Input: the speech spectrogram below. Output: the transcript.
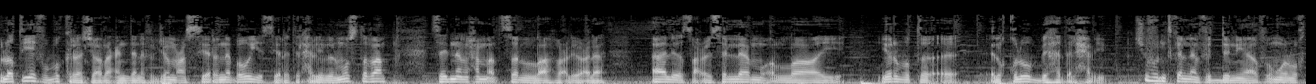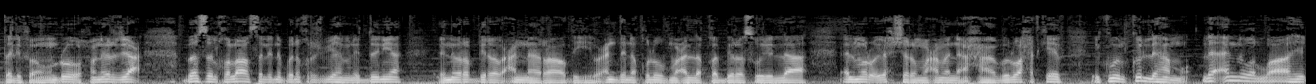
ولطيف وبكرة إن شاء الله عندنا في الجمعة السيرة النبوية سيرة الحبيب المصطفى سيدنا محمد صلى الله عليه وعلى آله وصحبه وسلم والله يربط القلوب بهذا الحبيب. شوفوا نتكلم في الدنيا في أمور مختلفة ونروح ونرجع. بس الخلاصة اللي نبغى نخرج بها من الدنيا إنه ربي عنا راضي وعندنا قلوب معلقة برسول الله. المرء يحشر مع من أحاب. الواحد كيف يكون كل همه؟ لأنه والله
